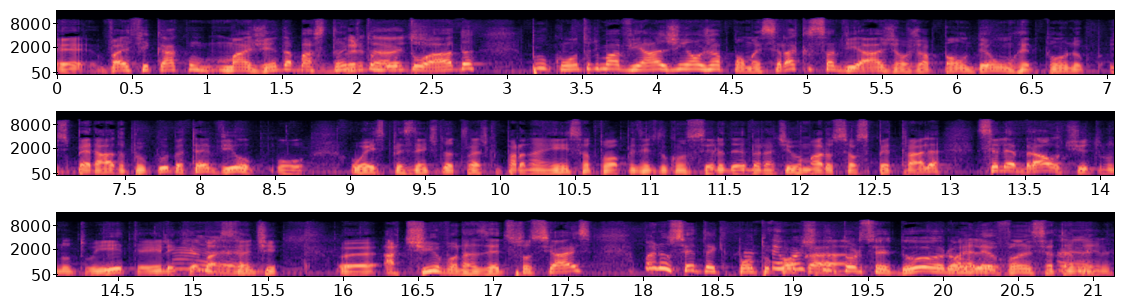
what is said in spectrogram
é, vai ficar com uma agenda bastante Verdade. tumultuada por conta de uma viagem ao Japão. Mas será que essa viagem ao Japão deu um retorno esperado para o clube? Até viu o, o ex-presidente do Atlético Paranaense, atual presidente do Conselho Deliberativo, Mário Celso Petralha, celebrar o título no Twitter. Ele é. que é bastante é, ativo nas redes sociais, mas não sei até que ponto Eu qual acho que o torcedor. A relevância é. também, né?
